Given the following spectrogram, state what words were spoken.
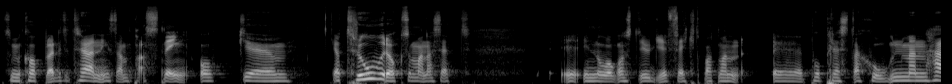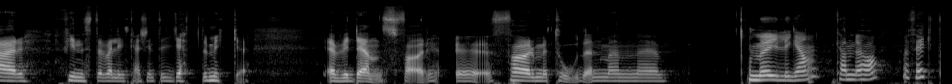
som är kopplade till träningsanpassning. Och eh, jag tror också man har sett eh, i någon studie effekt på att man eh, på prestation, men här finns det väl kanske inte jättemycket evidens för, eh, för metoden, men eh, möjligen kan det ha effekt.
